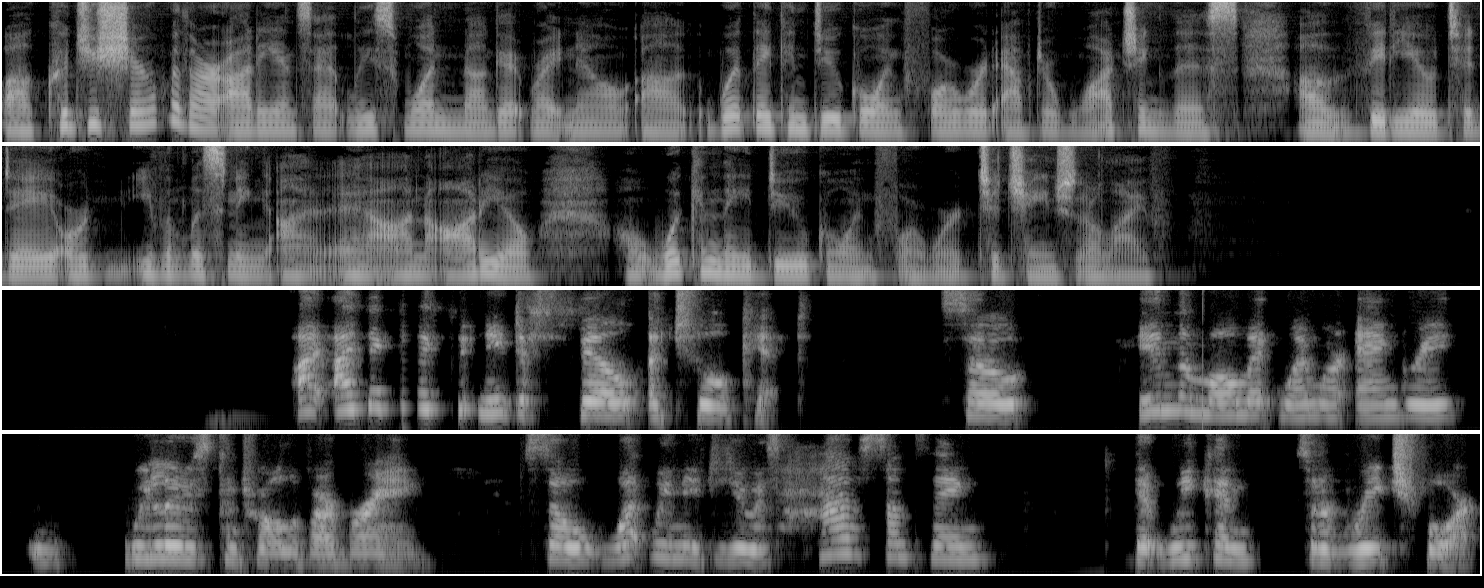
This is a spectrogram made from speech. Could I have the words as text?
Uh, could you share with our audience at least one nugget right now, uh, what they can do going forward after watching this uh, video today or even listening on, on audio? Uh, what can they do going forward to change their life? I, I think they need to fill a toolkit. So, in the moment when we're angry, we lose control of our brain. So, what we need to do is have something that we can sort of reach for.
